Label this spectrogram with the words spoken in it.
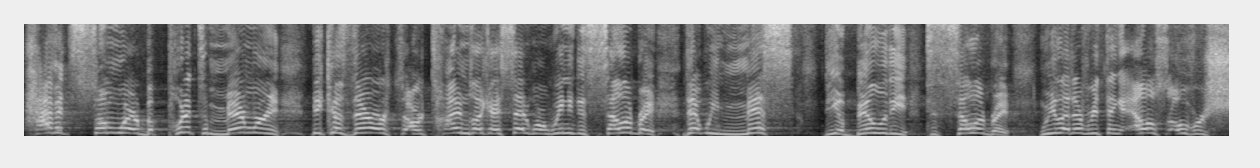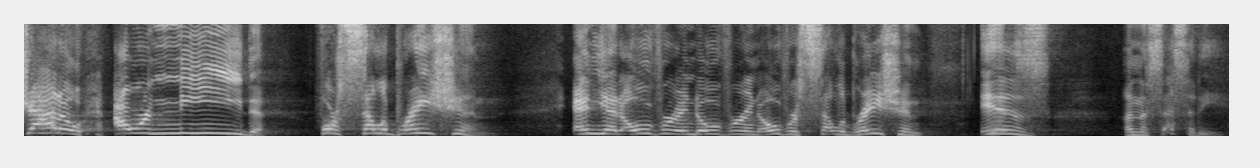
Have it somewhere, but put it to memory because there are, are times, like I said, where we need to celebrate that we miss the ability to celebrate. We let everything else overshadow our need for celebration. And yet, over and over and over, celebration is a necessity.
